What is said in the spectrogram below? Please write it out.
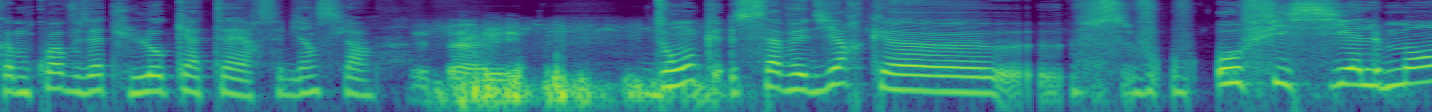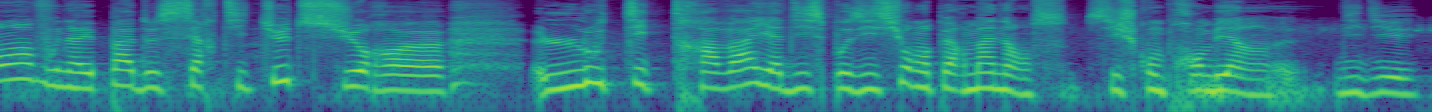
comme quoi vous êtes locataire, c'est bien cela? C'est ça, oui. Donc, ça veut dire que officiellement, vous n'avez pas de certitude sur euh, l'outil de travail à disposition en permanence, si je comprends bien, Didier?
